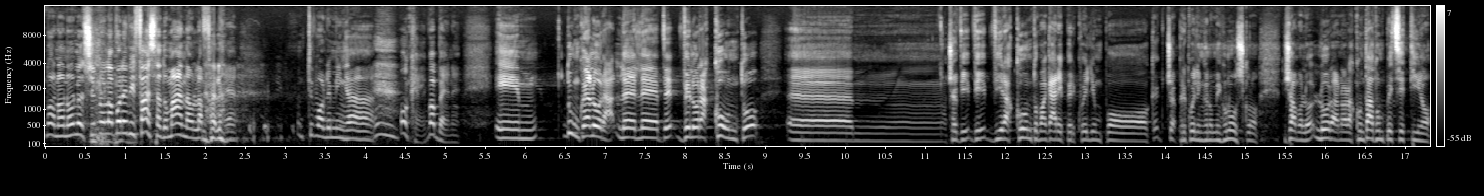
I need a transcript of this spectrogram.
no, no, no, se non la volevi fare sta domanda non la fai. eh. Non ti voglio mica... Ok, va bene. Ehm, dunque, allora, le- le- ve, ve lo racconto. ehm, cioè vi, vi- vi racconto magari per quelli un po', cioè per quelli che non mi conoscono, diciamo lo- loro hanno raccontato un pezzettino.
